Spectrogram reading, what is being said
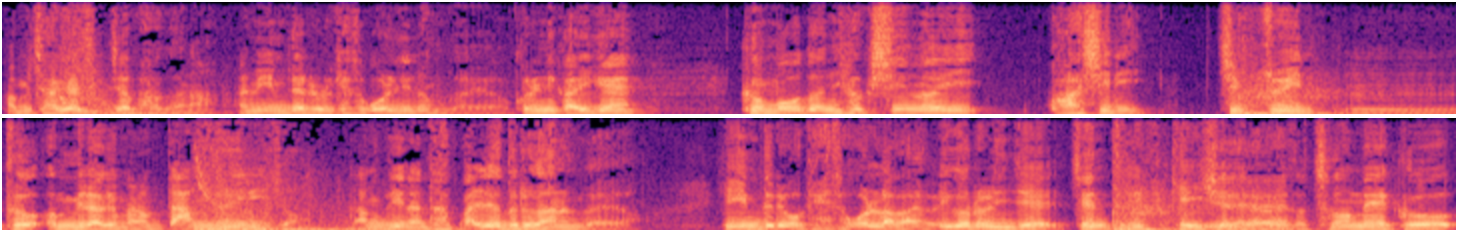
아니면 자기가 직접 하거나 아니면 임대료를 계속 올리는 거예요. 그러니까 이게 그 모든 혁신의 과실이 집주인 더 엄밀하게 말하면 땅 주인이죠. 땅 주인은 다 빨려 들어가는 거예요. 이 임대료가 계속 올라가요. 이거를 이제 젠트리피케이션이라고 예. 해서 처음에 그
